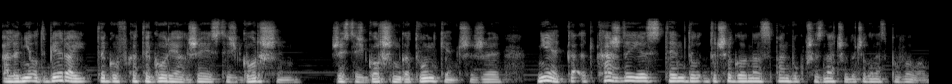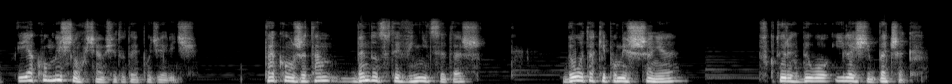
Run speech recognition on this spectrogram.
ale nie odbieraj tego w kategoriach, że jesteś gorszym, że jesteś gorszym gatunkiem, czy że nie, ka każdy jest tym, do, do, czego nas Pan Bóg przeznaczył, do czego nas powołał. I jaką myślą chciałem się tutaj podzielić? Taką, że tam, będąc w tej winnicy też, było takie pomieszczenie, w których było ileś beczek,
